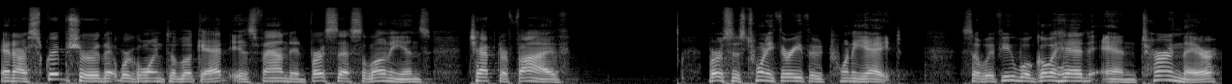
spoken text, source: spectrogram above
And our scripture that we're going to look at is found in 1 Thessalonians chapter 5, verses 23 through 28. So if you will go ahead and turn there,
